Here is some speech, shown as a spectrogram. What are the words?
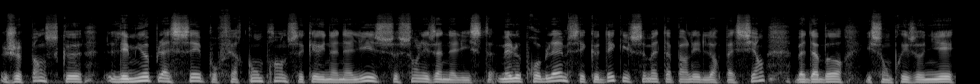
je pense que les mieux placés pour faire comprendre ce qu'est une analyse, ce sont les analystes. Mais le problème, c'est que dès qu'ils se mettent à parler de leurs patients, ben d'abord, ils sont prisonniers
